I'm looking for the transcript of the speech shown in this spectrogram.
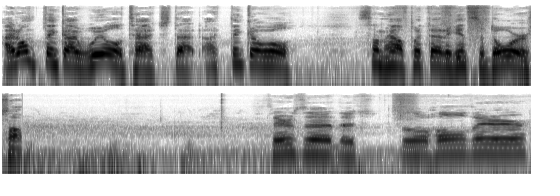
I don't think I will attach that. I think I will somehow put that against the door or something. There's the, the, the little hole there.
